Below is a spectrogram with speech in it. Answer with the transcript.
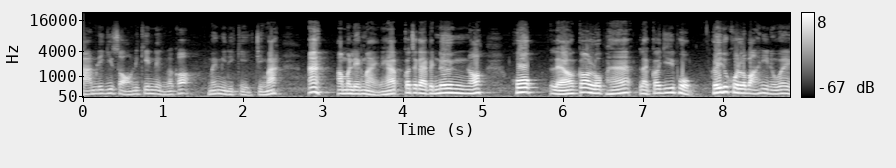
3ดีกรี2ดีกรี1แล้วก็ไม่มีดีกรีจริงปะอะเอามาเรียงใหม่นะครับก็จะกลายเป็น1เนาะ6แล้วก็ลบ5แล้วก็ 26 เฮ้ยทุกคนระวังให้ดีนะเว้ย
